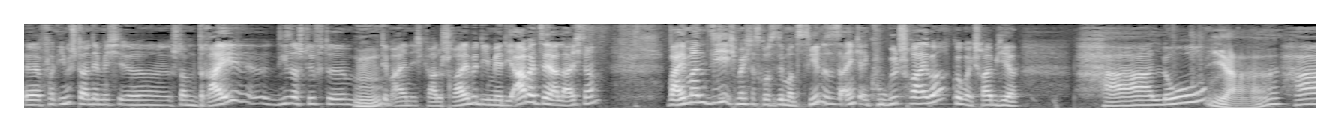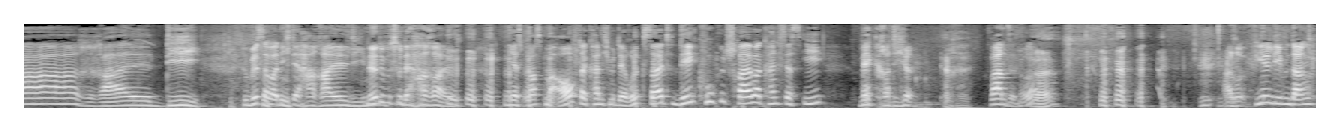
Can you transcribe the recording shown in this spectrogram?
Äh, von ihm stand nämlich, äh, stammen drei dieser Stifte, mit dem einen ich gerade schreibe, die mir die Arbeit sehr erleichtern. Weil man sie, ich möchte das kurz demonstrieren, das ist eigentlich ein Kugelschreiber. Guck mal, ich schreibe hier Hallo Ja. Haraldi. Du bist aber nicht der Haraldi, ne? Du bist nur der Harald. Und jetzt passt mal auf, da kann ich mit der Rückseite den Kugelschreiber, kann ich das I wegradieren. Irre. Wahnsinn, oder? Ja. Also vielen lieben Dank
